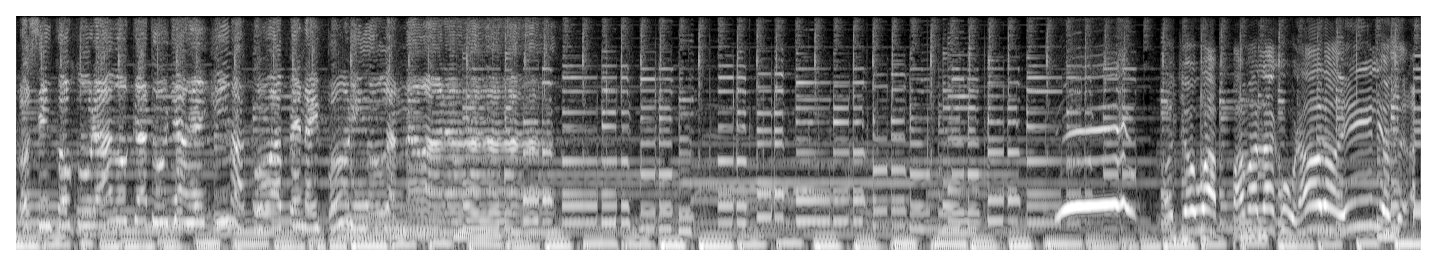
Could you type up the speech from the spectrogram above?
Los cinco jurados que tuya iba con apenas y ponido ganamara Oye, guapama la jurado, lo dilio.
